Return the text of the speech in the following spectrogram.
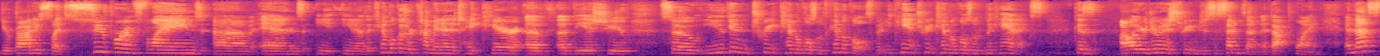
your body's like super inflamed um, and you, you know the chemicals are coming in to take care of, of the issue. So you can treat chemicals with chemicals but you can't treat chemicals with mechanics because all you're doing is treating just a symptom at that point. And that's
